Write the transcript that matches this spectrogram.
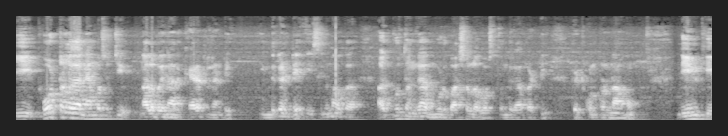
ఈ టోటల్గా నెంబర్స్ వచ్చి నలభై నాలుగు క్యారెక్టర్లు అండి ఎందుకంటే ఈ సినిమా ఒక అద్భుతంగా మూడు భాషల్లో వస్తుంది కాబట్టి పెట్టుకుంటున్నాము. దీనికి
